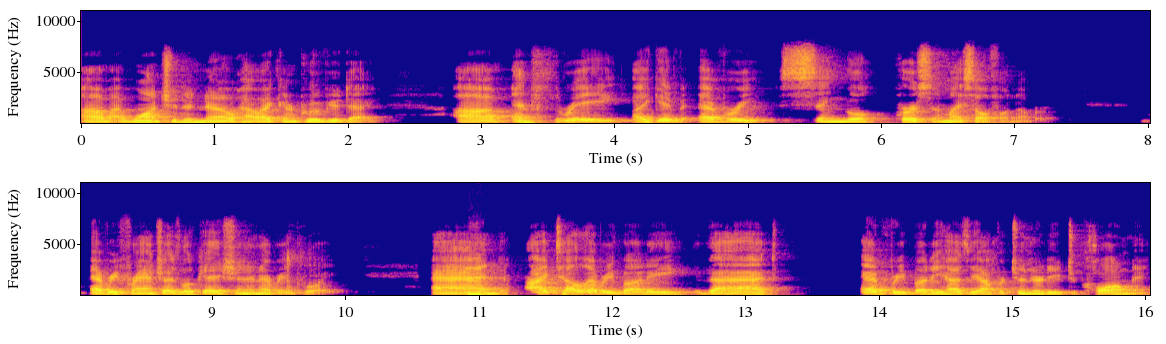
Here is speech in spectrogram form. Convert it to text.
Um, I want you to know how I can improve your day. Um, and three, I give every single person my cell phone number, every franchise location and every employee. And I tell everybody that everybody has the opportunity to call me,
